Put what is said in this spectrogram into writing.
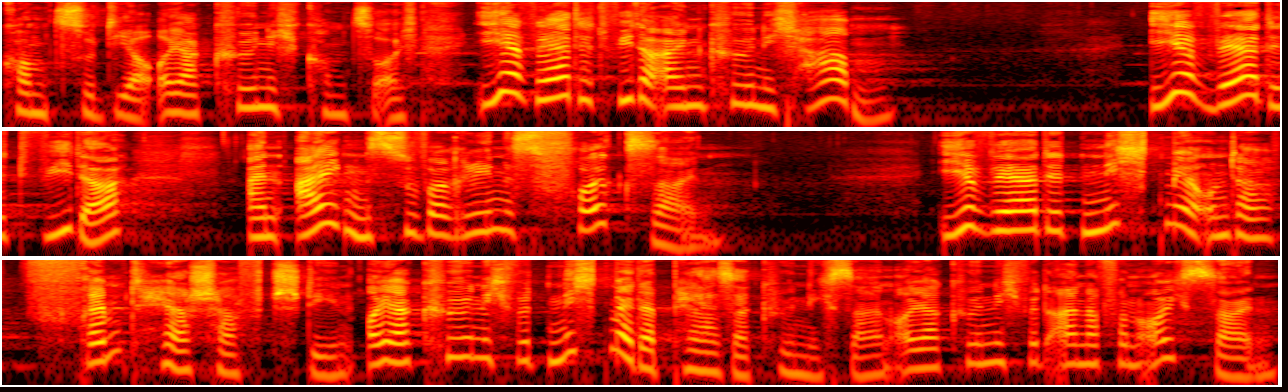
kommt zu dir, euer König kommt zu euch. Ihr werdet wieder einen König haben. Ihr werdet wieder ein eigenes, souveränes Volk sein. Ihr werdet nicht mehr unter Fremdherrschaft stehen. Euer König wird nicht mehr der Perserkönig sein. Euer König wird einer von euch sein.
